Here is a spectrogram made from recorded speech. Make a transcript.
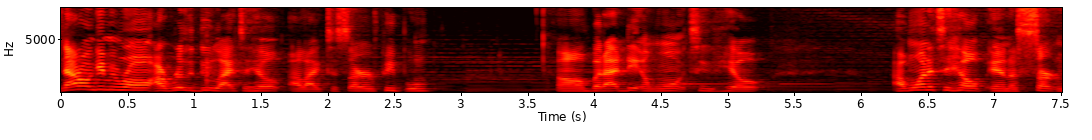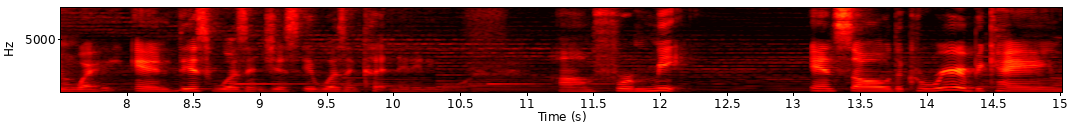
now don't get me wrong, I really do like to help. I like to serve people, um, but I didn't want to help. I wanted to help in a certain way, and this wasn't just it wasn't cutting it anymore um, for me. And so the career became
